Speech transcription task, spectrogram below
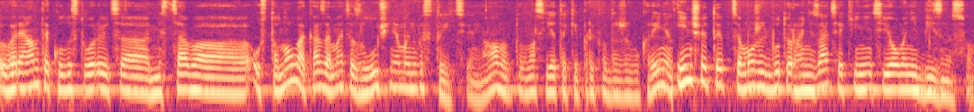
варіанти, коли створюється місцева установа, яка займається залученням інвестицій. Ну, тобто у нас є такі приклади вже в Україні. Інший тип це можуть бути організації, які ініційовані бізнесом.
